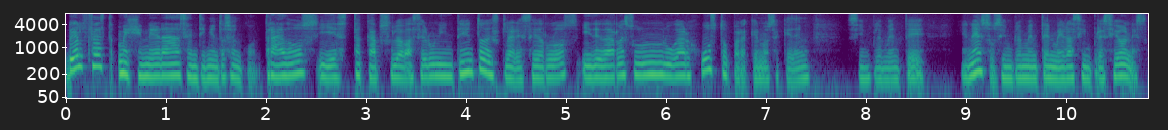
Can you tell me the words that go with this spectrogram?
Belfast me genera sentimientos encontrados y esta cápsula va a ser un intento de esclarecerlos y de darles un lugar justo para que no se queden simplemente en eso, simplemente en meras impresiones.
